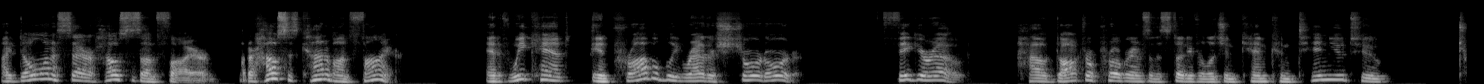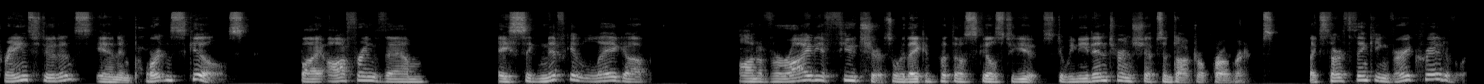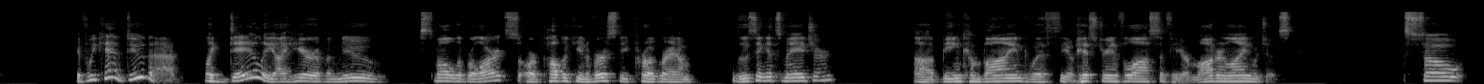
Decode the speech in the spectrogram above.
I don't want to say our house is on fire, but our house is kind of on fire. And if we can't, in probably rather short order, figure out how doctoral programs in the study of religion can continue to train students in important skills by offering them a significant leg up on a variety of futures where they can put those skills to use. Do we need internships in doctoral programs? Like start thinking very creatively. If we can't do that, like daily I hear of a new small liberal arts or public university program losing its major, uh, being combined with you know history and philosophy or modern languages. So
